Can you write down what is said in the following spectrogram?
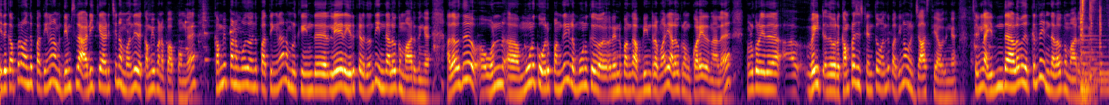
இதுக்கப்புறம் வந்து பார்த்தீங்கன்னா நம்ம திம்ஸில் அடிக்க அடித்து நம்ம வந்து இதை கம்மி பண்ண பார்ப்போங்க. கம்மி பண்ணும்போது வந்து பார்த்தீங்கன்னா நம்மளுக்கு இந்த லேயர் இருக்கிறது வந்து இந்த அளவுக்கு மாறுதுங்க. அதாவது ஒன்று மூணுக்கு ஒரு பங்கு இல்லை மூணுக்கு ரெண்டு பங்கு அப்படின்ற மாதிரி அளவுக்கு நம்ம குறையிறதுனால நம்மளுக்கு ஒரு இது வெயிட் அது ஒரு கம்ப்ரஷன் ஸ்ட்ரென்த்தும் வந்து பார்த்தீங்கன்னா நம்மளுக்கு ஜாஸ்தி ஆகுதுங்க. சரிங்களா? இந்த அளவு இருக்கிறது இந்த அளவுக்கு மாறுதுங்க.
